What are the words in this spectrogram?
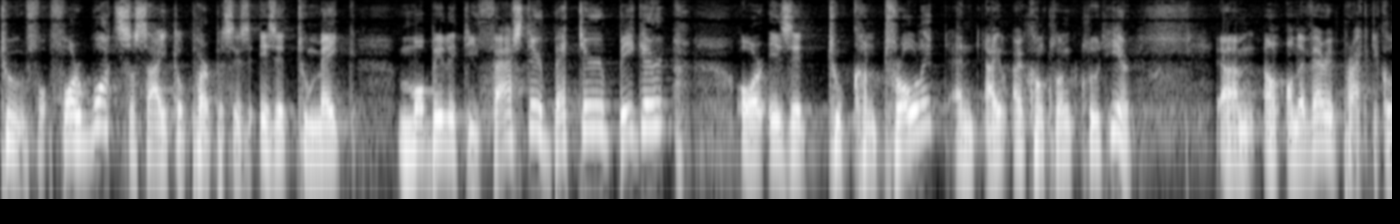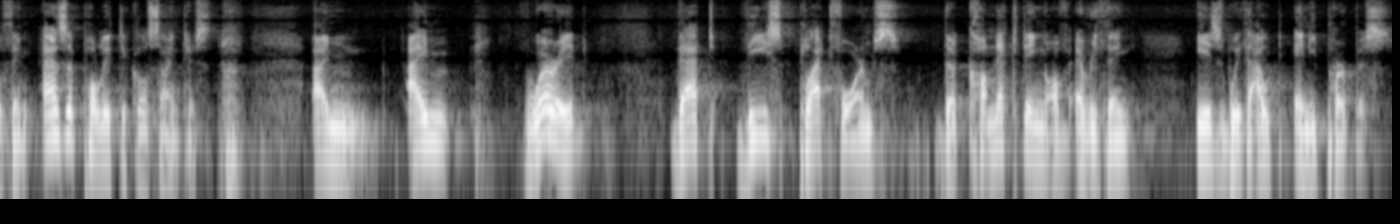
to, for, for what societal purposes? Is it to make mobility faster, better, bigger? Or is it to control it? And I, I conclude here um, on, on a very practical thing. As a political scientist, I'm, I'm worried that these platforms, the connecting of everything, is without any purpose.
